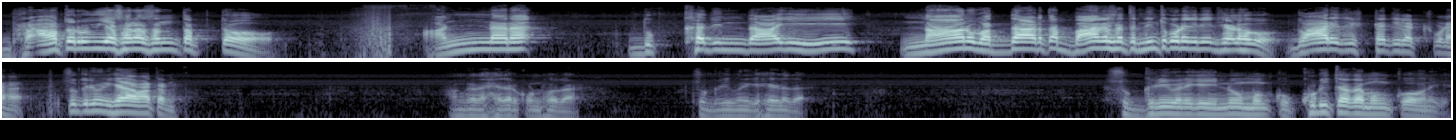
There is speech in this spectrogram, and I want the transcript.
ಭ್ರಾತುರ್ವ್ಯಸನ ಸಂತಪ್ತೋ. ಅಣ್ಣನ ದುಃಖದಿಂದಾಗಿ ನಾನು ಒದ್ದಾಡ್ತಾ ಬಾಗಿಲ ಹತ್ರ ನಿಂತ್ಕೊಂಡಿದ್ದೀನಿ ಅಂತ ಹೇಳಿ ಹೋಗು. ದ್ವಾರಿ ತಿಷ್ಠತಿ ಲಕ್ಷ್ಮಣ. ಸುಗ್ರೀವನಿಗೆ ಹೇಳ ಮಾತಾಡ ಅಂಗದ ಹೆದರ್ಕೊಂಡು ಹೋದ. ಸುಗ್ರೀವನಿಗೆ ಹೇಳಿದ. ಸುಗ್ರೀವನಿಗೆ ಇನ್ನೂ ಮುಂಕು, ಕುಡಿತದ ಮುಂಕು ಅವನಿಗೆ.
